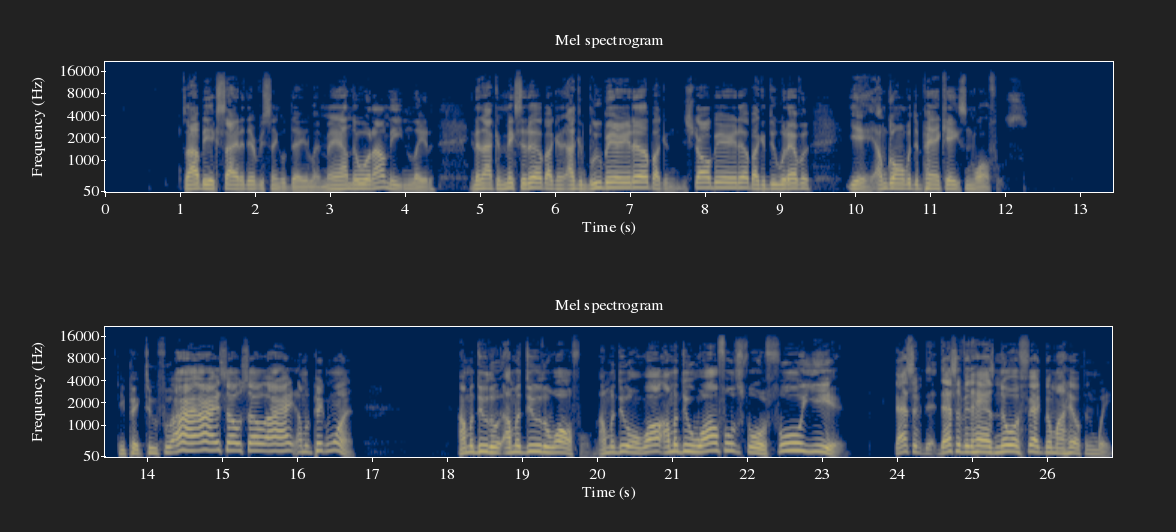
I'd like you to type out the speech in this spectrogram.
So I'll be excited every single day. Like, man, I know what I'm eating later. And then I can mix it up. I can I can blueberry it up. I can strawberry it up. I can do whatever. Yeah, I'm going with the pancakes and waffles. He picked two food. All right, all right. So so all right. I'm gonna pick one. I'm gonna do the I'm gonna do the waffle. I'm gonna do a wall. I'm gonna do waffles for a full year. That's if that's if it has no effect on my health and weight.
